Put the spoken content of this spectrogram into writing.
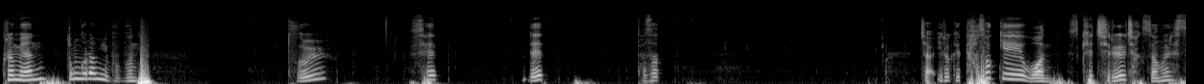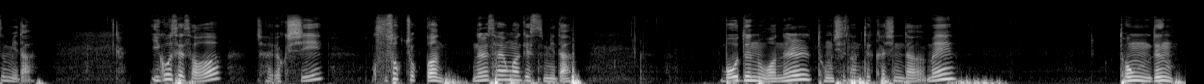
그러면 동그라미 부분 둘, 셋, 넷, 다섯 자 이렇게 다섯 개의 원 스케치를 작성을 했습니다. 이곳에서 자 역시 구속 조건을 사용하겠습니다. 모든 원을 동시 선택하신 다음에 동등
